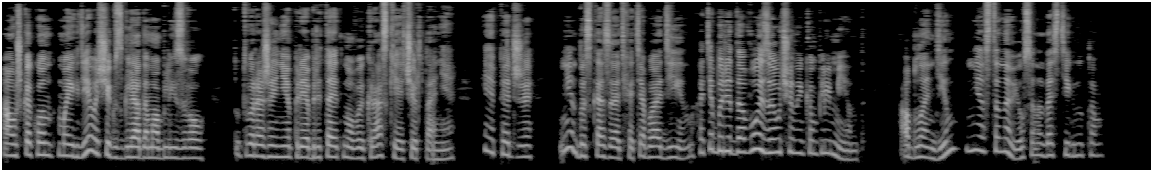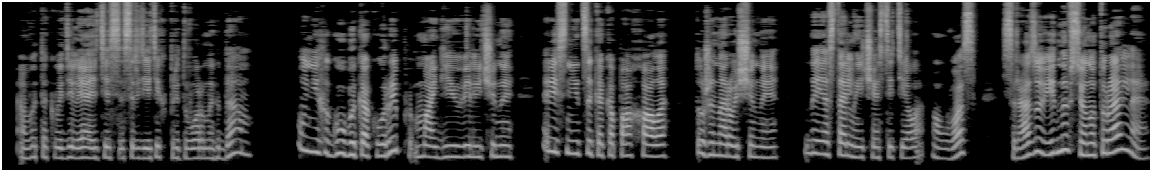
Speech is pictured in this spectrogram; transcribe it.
А уж как он моих девочек взглядом облизывал. Тут выражение приобретает новые краски и очертания. И опять же, нет бы сказать хотя бы один, хотя бы рядовой заученный комплимент. А блондин не остановился на достигнутом. А вы так выделяетесь среди этих притворных дам. У них губы, как у рыб, магией увеличены, ресницы, как опахала, тоже нарощенные, да и остальные части тела. А у вас Сразу видно все натуральное.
